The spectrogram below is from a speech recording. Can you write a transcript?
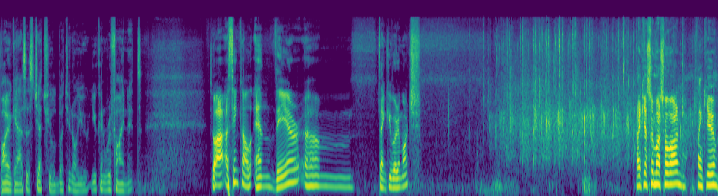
biogas as jet fuel, but you know, you you can refine it. So I think I'll end there. Um, thank you very much. Thank you so much, Håvard. Thank you.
